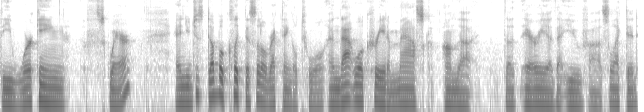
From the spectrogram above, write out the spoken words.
the working square and you just double click this little rectangle tool and that will create a mask on the the area that you've uh, selected.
